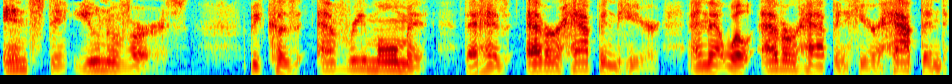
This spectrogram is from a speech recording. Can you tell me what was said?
instant universe because every moment that has ever happened here and that will ever happen here happened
